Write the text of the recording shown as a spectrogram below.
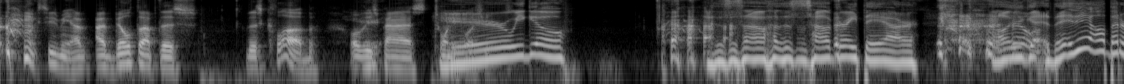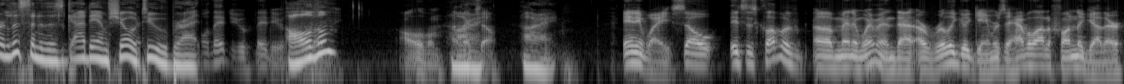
excuse me, I've, I've built up this this club over these past twenty plus here years. we go. this is how this is how great they are. All you get, they, they all better listen to this goddamn show too, Brett. Well, they do, they do, All of them. all of them. I All think right. so. All right. Anyway, so it's this club of, of men and women that are really good gamers. They have a lot of fun together,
